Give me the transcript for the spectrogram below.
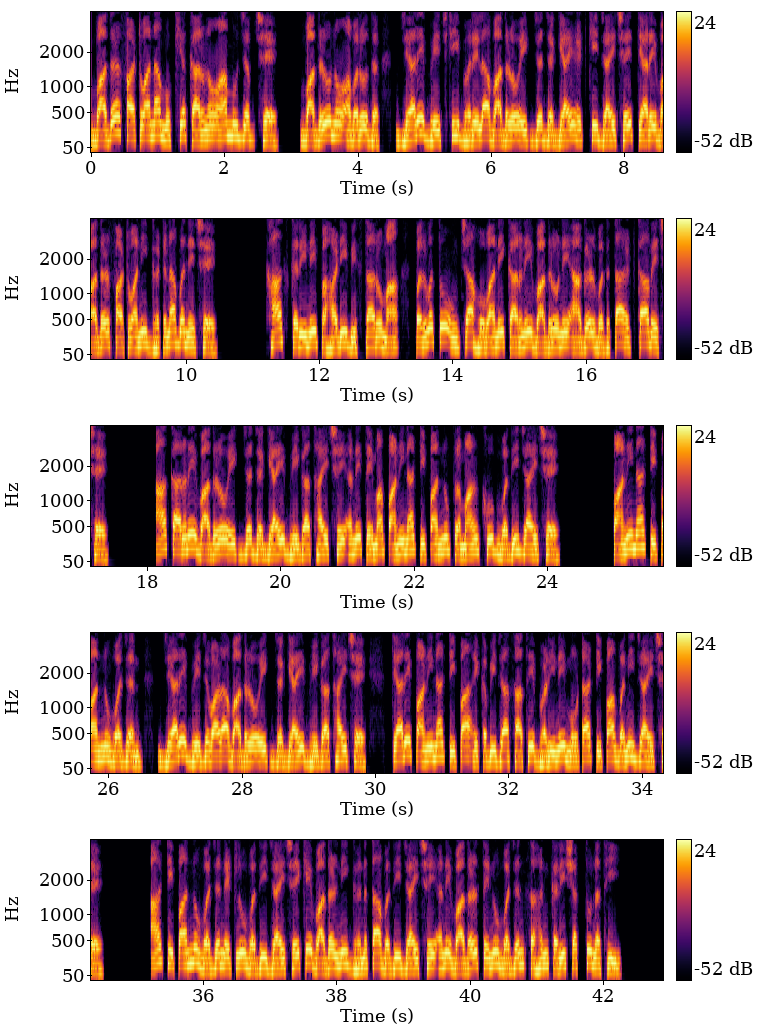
વાદળ ફાટવાના મુખ્ય કારણો આ મુજબ છે. વાદળોનો અવરોધ, જ્યારે ભેજથી ભરેલા વાદળો એક જ જગ્યાએ અટકી જાય છે ત્યારે વાદળ ફાટવાની ઘટના બને છે. ખાસ કરીને પહાડી વિસ્તારોમાં, પર્વતો ઊંચા હોવાને કારણે વાદળોને આગળ વધતા અટકાવે છે. આ કારણે વાદળો એક જ જગ્યાએ ભેગા થાય છે અને તેમાં પાણીના ટીપાનનું પ્રમાણ ખૂબ વધી જાય છે. પાણીના ટીપાનનું વજન, જ્યારે ભેજવાળા વાદળો એક જગ્યાએ ભેગા થાય છે, ત્યારે પાણીના ટીપા એકબીજા સાથે ભળીને મોટા ટીપાં બની જાય છે. આ ટીપાનનું વજન એટલું વધી જાય છે કે વાદળની ઘનતા વધી જાય છે અને વાદળ તેનું વજન સહન કરી શકતું નથી.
